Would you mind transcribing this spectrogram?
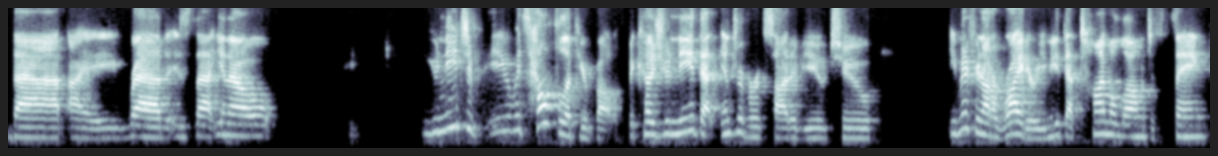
that I read is that you know you need to it's helpful if you're both because you need that introvert side of you to even if you're not a writer you need that time alone to think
